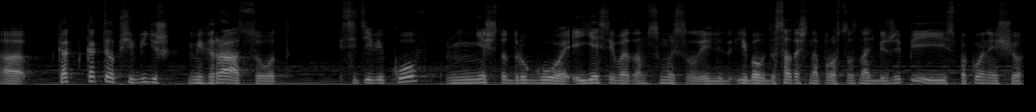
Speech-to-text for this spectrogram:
Э, как, как ты вообще видишь миграцию от сетевиков нечто другое, и есть ли в этом смысл, или, либо достаточно просто знать BGP и спокойно еще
